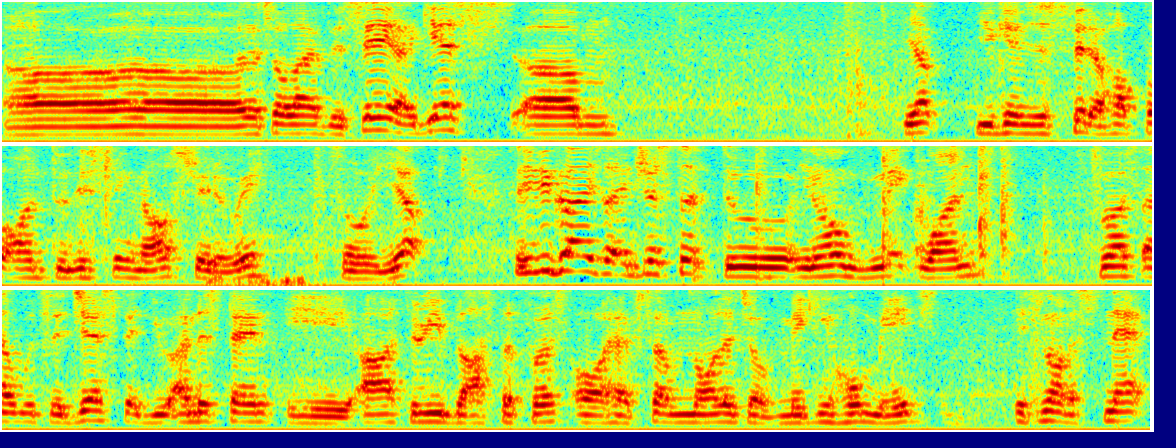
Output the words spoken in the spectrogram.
Uh, that's all I have to say I guess. Um, yep you can just fit a hopper onto this thing now straight away. So yep so if you guys are interested to you know make one first I would suggest that you understand a R3 blaster first or have some knowledge of making homemades. It's not a snap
